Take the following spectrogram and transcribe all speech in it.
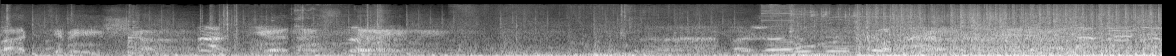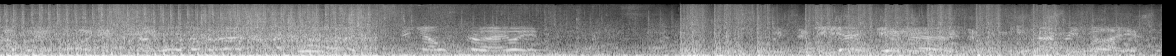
Вот тебе еще! Не достаивай! А, пожалуй, не Кому-то нравится Меня устраивает! vitória!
